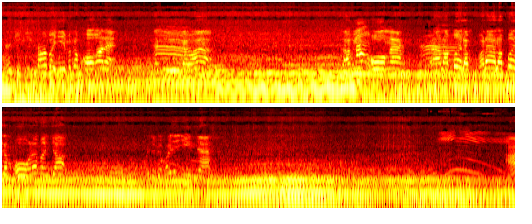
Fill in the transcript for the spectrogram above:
แต่จริงๆท่อใบนี้มันก็พอแหละก็คือแบบว่า เรามีโพงไงเวลาเราเปิดเวลาเราเปิดลำโพงแล้วมันจะมันจะไม่ค่อยได้ยินไงครับ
